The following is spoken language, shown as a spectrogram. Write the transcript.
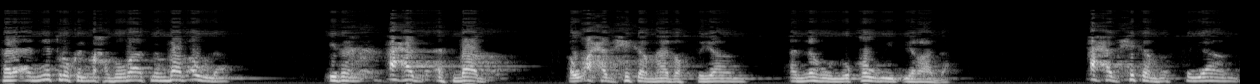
فلأن يترك المحظورات من باب أولى. إذا أحد أسباب أو أحد حكم هذا الصيام أنه يقوي الإرادة. أحد حكم الصيام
